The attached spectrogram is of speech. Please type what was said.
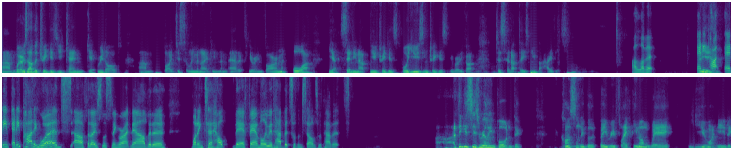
Um, whereas other triggers you can get rid of um, by just eliminating them out of your environment or yeah, setting up new triggers or using triggers you've already got to set up these new behaviors. I love it. Any part, any any parting words uh, for those listening right now that are wanting to help their family with habits or themselves with habits? I think it's just really important to constantly be reflecting on where you want you to,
